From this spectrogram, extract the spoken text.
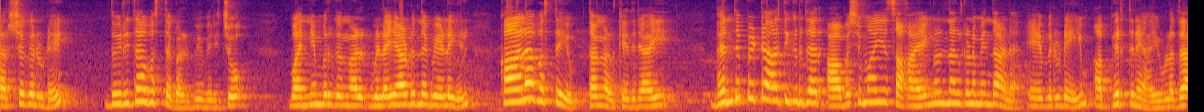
കർഷകരുടെ ദുരിതാവസ്ഥകൾ വിവരിച്ചു. വന്യമൃഗങ്ങൾ വിളയാടുന്ന വേളയിൽ കാലാവസ്ഥയും തങ്ങൾക്കെതിരായി. ബന്ധപ്പെട്ട അധികൃതർ ആവശ്യമായ സഹായങ്ങൾ നൽകണമെന്നാണ് ഏവരുടെയും അഭ്യർത്ഥനയായുള്ളത്.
